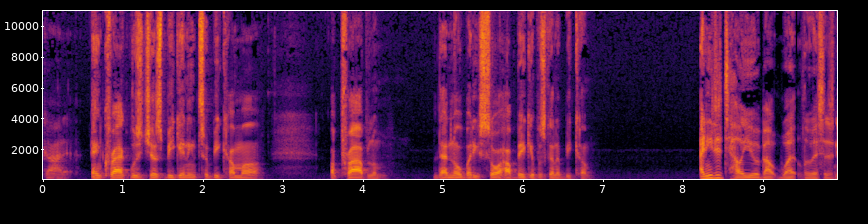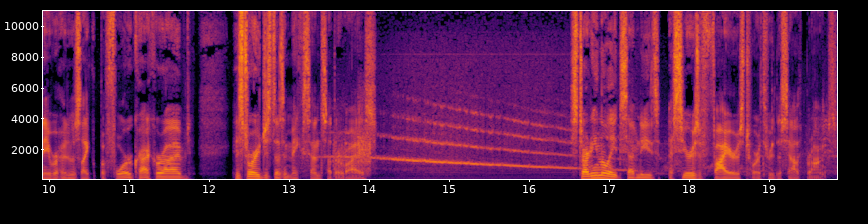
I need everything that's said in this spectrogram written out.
got it. and crack was just beginning to become a a problem that nobody saw how big it was going to become. I need to tell you about what Luis's neighborhood was like before crack arrived. His story just doesn't make sense otherwise. Starting in the late 70s, a series of fires tore through the South Bronx,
